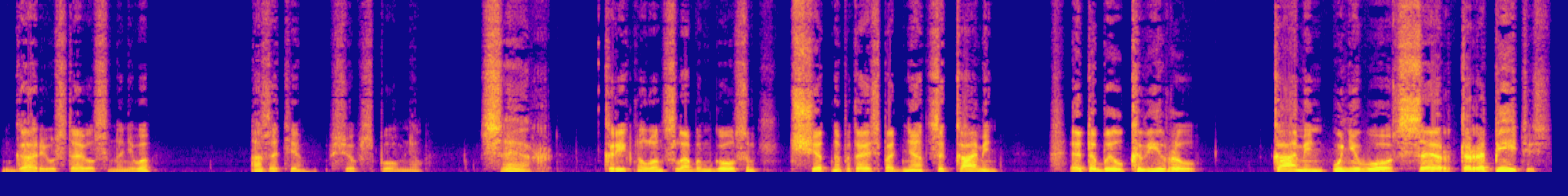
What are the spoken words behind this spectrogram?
Гарри уставился на него, а затем все вспомнил. «Сэр!» — крикнул он слабым голосом, тщетно пытаясь подняться. «Камень! Это был Квирл! Камень у него! Сэр, торопитесь!»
